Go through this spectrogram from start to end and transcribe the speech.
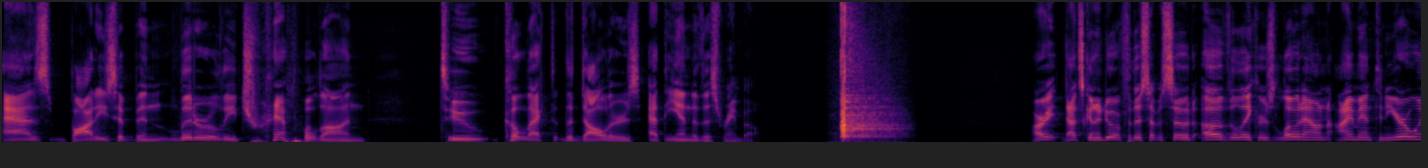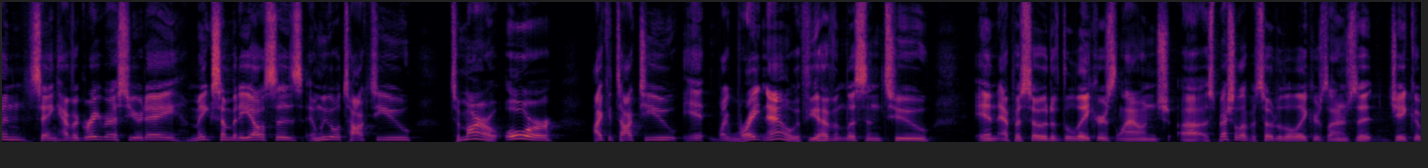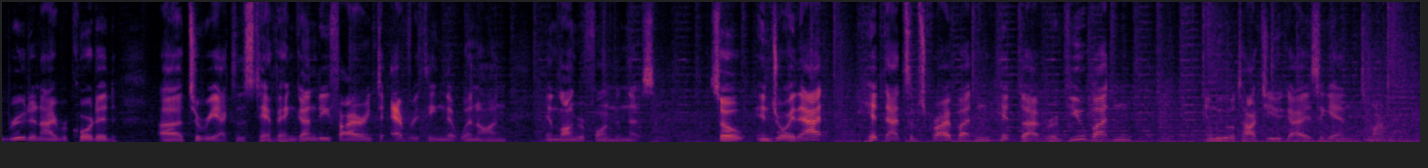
as bodies have been literally trampled on to collect the dollars at the end of this rainbow. All right, that's going to do it for this episode of the Lakers Lowdown. I'm Anthony Irwin saying, have a great rest of your day, make somebody else's, and we will talk to you tomorrow. Or I could talk to you it like right now if you haven't listened to an episode of the Lakers Lounge, uh, a special episode of the Lakers Lounge that Jacob Rude and I recorded uh, to react to the Stan Van Gundy firing, to everything that went on in longer form than this. So enjoy that. Hit that subscribe button, hit that review button, and we will talk to you guys again tomorrow.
